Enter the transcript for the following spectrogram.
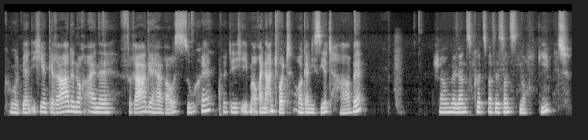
Gut, während ich hier gerade noch eine Frage heraussuche, für die ich eben auch eine Antwort organisiert habe, schauen wir ganz kurz, was es sonst noch gibt.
